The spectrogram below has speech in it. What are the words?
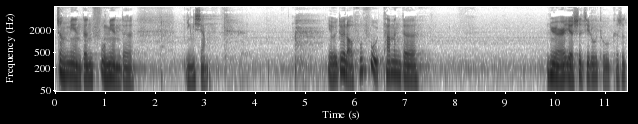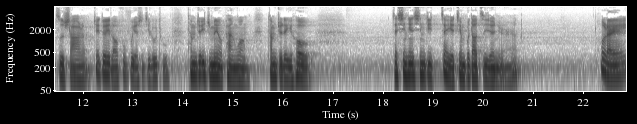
正面跟负面的影响。有一对老夫妇，他们的。女儿也是基督徒，可是自杀了。这对老夫妇也是基督徒，他们就一直没有盼望。他们觉得以后在新天新地再也见不到自己的女儿了。后来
